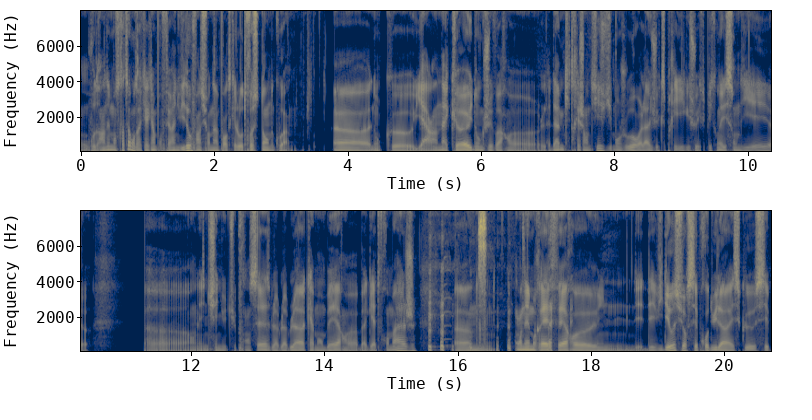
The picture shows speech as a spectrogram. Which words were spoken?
on voudrait un démonstrateur on voudrait quelqu'un pour faire une vidéo enfin sur n'importe quel autre stand quoi euh, donc euh, il y a un accueil, donc je vais voir euh, la dame qui est très gentille, je dis bonjour, voilà, je lui explique, je lui explique qu'on est euh, on est une chaîne YouTube française, blablabla, camembert, baguette, fromage. On aimerait faire une- des, des vidéos sur ces produits-là. Est-ce que c'est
